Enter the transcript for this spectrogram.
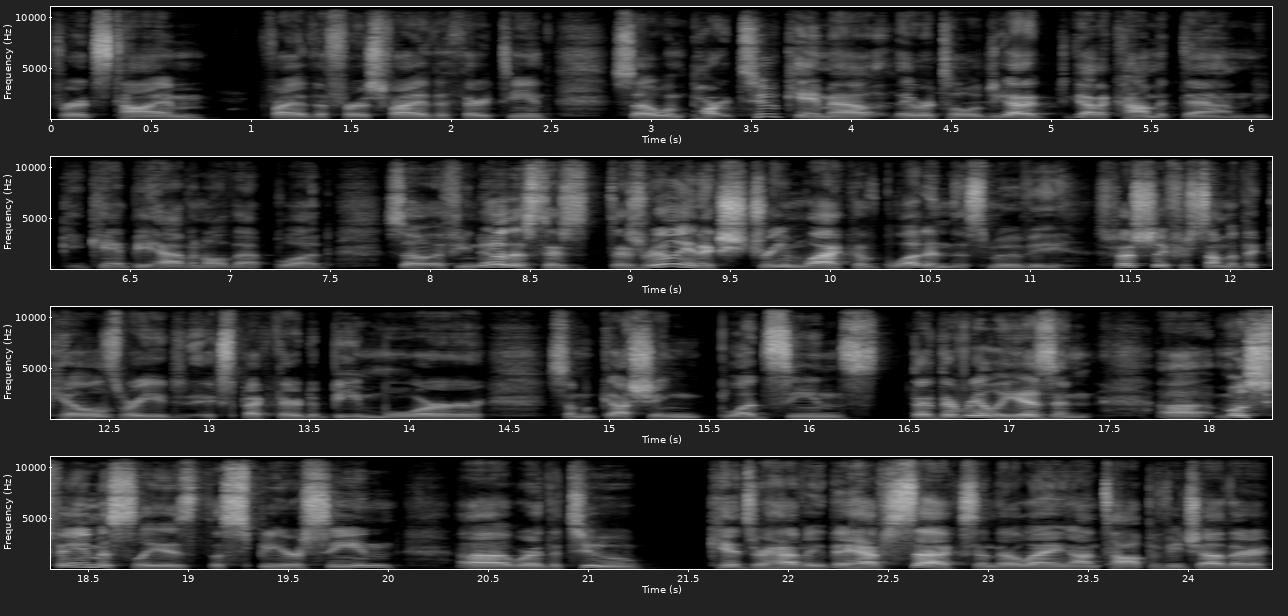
for its time. Friday the first Friday the Thirteenth. So when Part Two came out, they were told you gotta you gotta calm it down. You, you can't be having all that blood. So if you notice, there's there's really an extreme lack of blood in this movie, especially for some of the kills where you'd expect there to be more or some gushing blood scenes. There there really isn't. Uh, most famously is the spear scene uh, where the two kids are having they have sex and they're laying on top of each other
